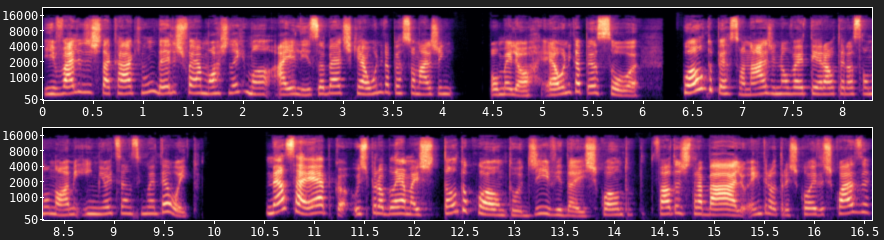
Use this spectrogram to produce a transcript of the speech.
E vale destacar que um deles foi a morte da irmã, a Elizabeth, que é a única personagem, ou melhor, é a única pessoa, quanto personagem, não vai ter alteração no nome em 1858. Nessa época, os problemas, tanto quanto dívidas, quanto falta de trabalho, entre outras coisas, quase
